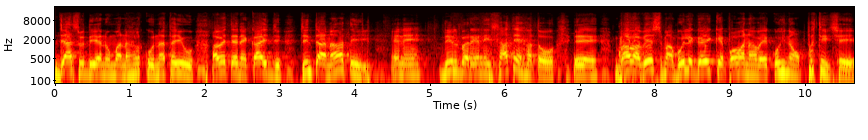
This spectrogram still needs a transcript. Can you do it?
જ્યાં સુધી એનું મન હલકું ન થયું, હવે તેને કાંઈ જ ચિંતા ન હતી. એને દિલબર એની સાથે હતો. એ ભાવાવેશમાં ભૂલી ગઈ કે પવન હવે કોઈનો પતિ છે.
